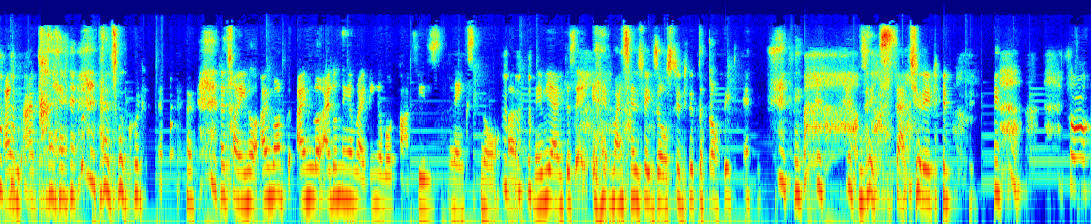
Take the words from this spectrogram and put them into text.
i'm i'm that's so good. That's funny. No i'm not i'm not i don't think i'm writing about parsis next no. Uh, maybe i'm just myself exhausted with the topic. It's like saturated. So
